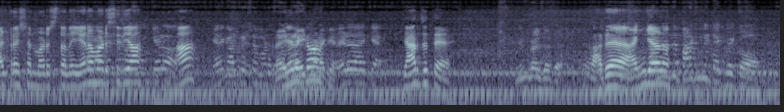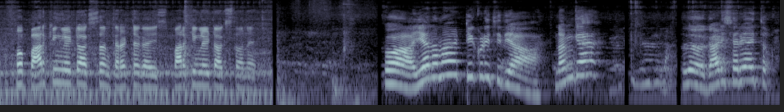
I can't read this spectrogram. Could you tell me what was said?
ಆಲ್ಟ್ರೇಷನ್ ಮಾಡಿಸ್ತಾನೆ. ಏನೋ ಮಾಡಿಸ್ತಿದ್ಯಾ? ಯಾರ ಜೊತೆ? ಅದೇ ಹಂಗೆ ಹೇಳು. ಓ ಪಾರ್ಕಿಂಗ್ ಲೈಟ್ ಹಾಕ್ಸ್ತಾನೆ. ಕರೆಕ್ಟ್ ಗೈಸ್ ಪಾರ್ಕಿಂಗ್ ಲೈಟ್ ಹಾಕ್ಸ್ತಾನೆ. ಓ ಏನಮ್ಮ? ಟೀ ಕುಡಿತಿದ್ಯಾ? ನಮ್ಗೆ? ಇದು ಗಾಡಿ ಸರಿ ಆಯ್ತು.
